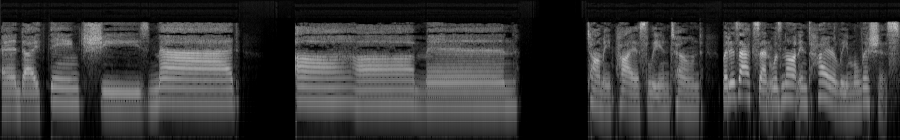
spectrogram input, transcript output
and I think she's mad. Amen. Tommy piously intoned, but his accent was not entirely malicious.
